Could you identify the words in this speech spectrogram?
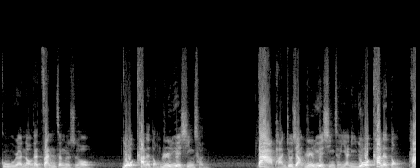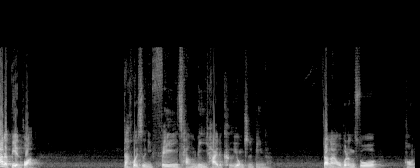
古人哦，在战争的时候，如果看得懂日月星辰，大盘就像日月星辰一样，你如果看得懂它的变化。但会是你非常厉害的可用之兵啊。当然，我不能说，哦，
